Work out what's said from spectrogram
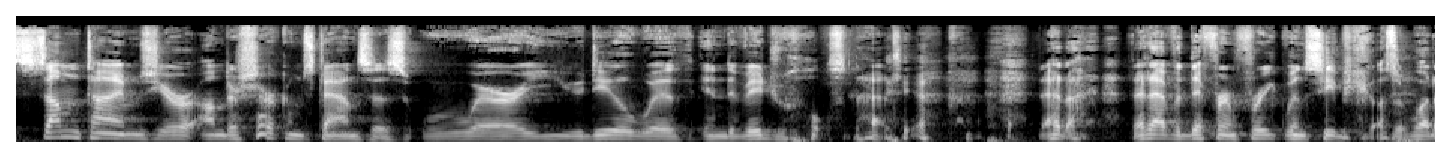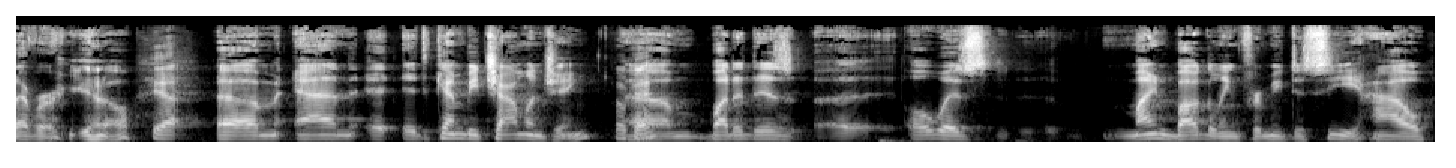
sometimes you're under circumstances where you deal with individuals that that that have a different frequency because of whatever you know. Yeah. Um, and it, it can be challenging. Okay. Um, but it is uh, always mind-boggling for me to see how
